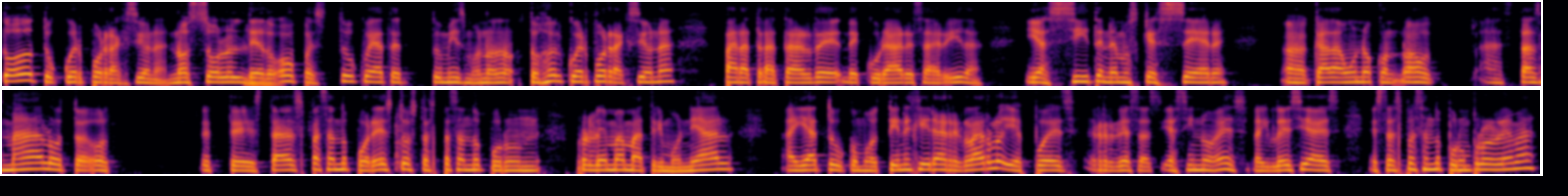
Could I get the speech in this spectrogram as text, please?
todo tu cuerpo reacciona, no solo el dedo, oh, pues tú cuídate tú mismo, no, no, todo el cuerpo reacciona para tratar de, curar esa herida. Y así tenemos que ser ah, cada uno con, oh, estás mal o, o te estás pasando por esto, estás pasando por un problema matrimonial, allá tú como tienes que ir a arreglarlo y después regresas. Y así no es. La iglesia es, estás pasando por un problema,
